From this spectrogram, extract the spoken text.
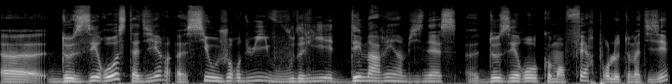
de zéro, c'est-à-dire si aujourd'hui vous voudriez démarrer un business de zéro, comment faire pour l'automatiser?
